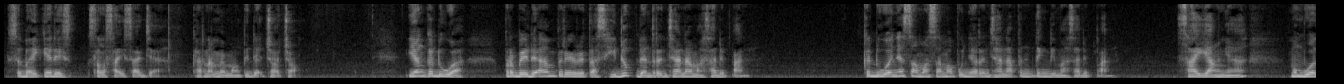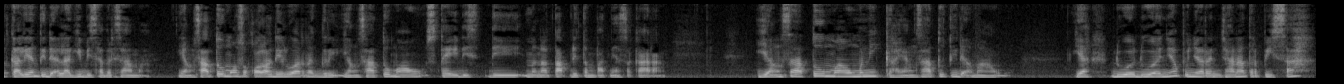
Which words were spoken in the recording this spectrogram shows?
sebaiknya deh selesai saja karena memang tidak cocok. Yang kedua, perbedaan prioritas hidup dan rencana masa depan. Keduanya sama-sama punya rencana penting di masa depan. Sayangnya, membuat kalian tidak lagi bisa bersama. Yang satu mau sekolah di luar negeri, yang satu mau stay di, di menetap di tempatnya sekarang. Yang satu mau menikah, yang satu tidak mau ya dua-duanya punya rencana terpisah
